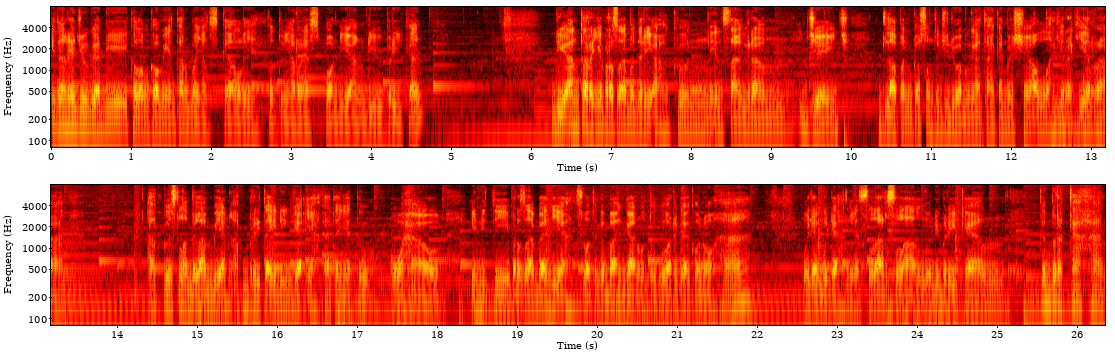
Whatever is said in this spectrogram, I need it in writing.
Kita lihat juga di kolom komentar banyak sekali tentunya respon yang diberikan. Di antaranya persahabat dari akun Instagram Jage 8072 mengatakan Masya Allah kira-kira Aku lambe-lambean up berita ini enggak ya? Katanya tuh. Wow ini tuh persahabat ya Suatu kebanggaan untuk warga Konoha Mudah-mudahan Leslar selalu diberikan keberkahan,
